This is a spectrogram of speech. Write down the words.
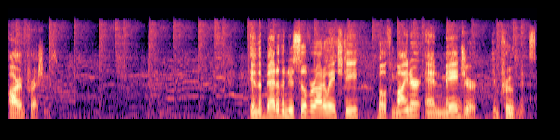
our impressions. In the bed of the new Silverado HD, both minor and major improvements.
